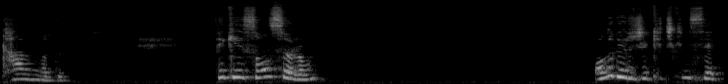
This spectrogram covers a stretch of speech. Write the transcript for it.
kalmadı. Peki son sorum. Onu görecek hiç kimse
